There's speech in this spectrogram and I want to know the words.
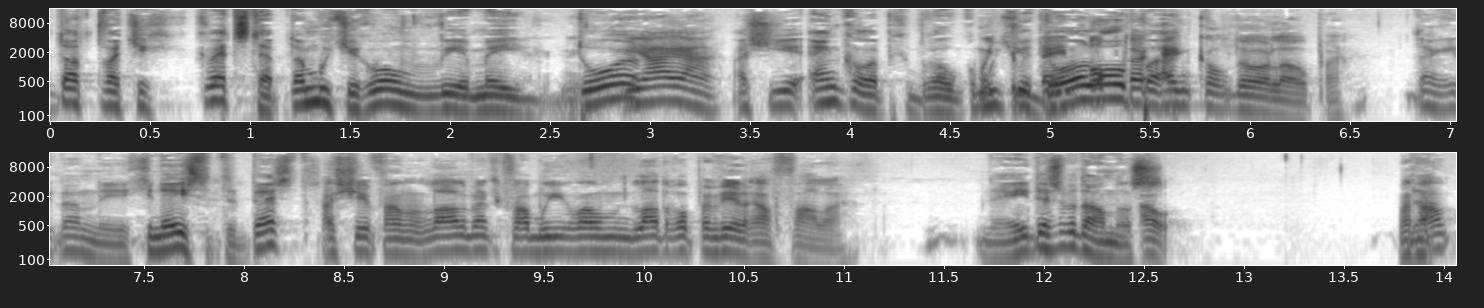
dat wat je gekwetst hebt, daar moet je gewoon weer mee door. Ja, ja. Als je je enkel hebt gebroken, moet, je, meteen op doorlopen. de enkel doorlopen. Dan, dan eh, geneest het het best. Als je van een ladder bent gevallen, moet je gewoon een ladder op en weer eraf vallen. Nee, dat is wat anders. Oh. Wat dan?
